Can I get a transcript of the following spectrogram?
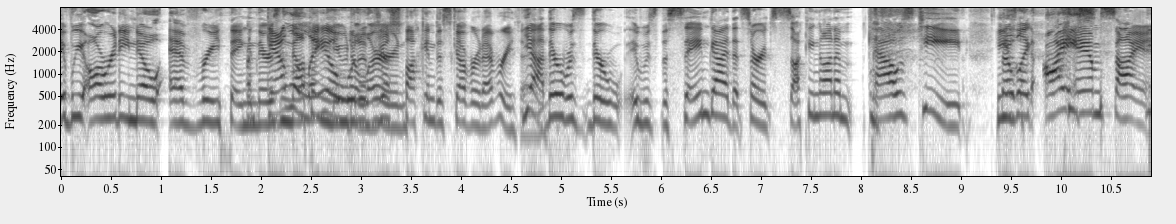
If we already know everything and there's nothing new would to have learn. just fucking discovered everything. yeah, there was there. It was the same guy that started sucking on a cow's teat. He's No, like, I he's- am science.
